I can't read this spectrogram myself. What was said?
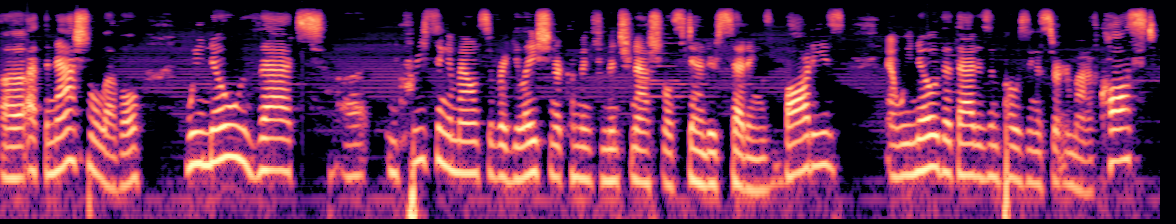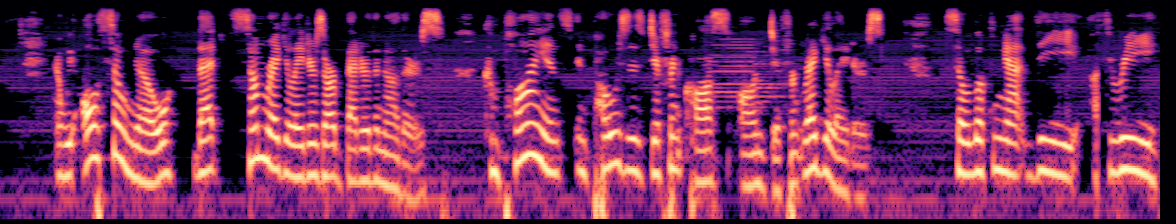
uh, at the national level, we know that uh, increasing amounts of regulation are coming from international standard settings bodies, and we know that that is imposing a certain amount of cost. And we also know that some regulators are better than others. Compliance imposes different costs on different regulators. So looking at the three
